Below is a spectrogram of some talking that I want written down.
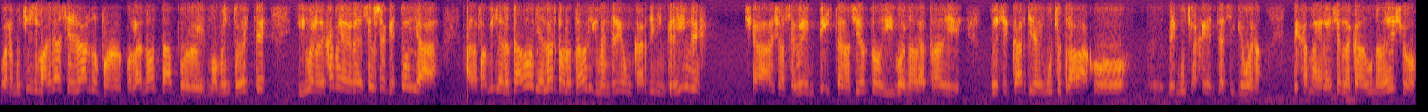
Bueno, muchísimas gracias, Edgardo, por, por la nota, por el momento este. Y bueno, déjame agradecer ya que estoy a, a la familia Lotadori, Alberto Lotadori, que me entrega un karting increíble. Ya, ya se ve en pista, ¿no es cierto? Y bueno, de atrás de, de ese karting hay mucho trabajo de mucha gente. Así que bueno, déjame agradecerle a cada uno de ellos.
